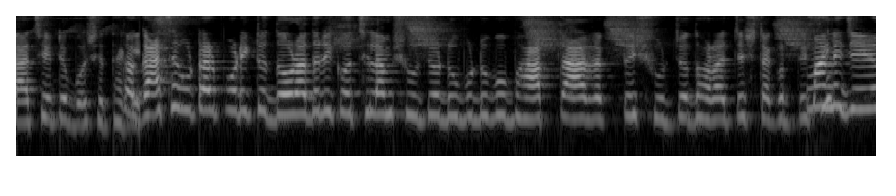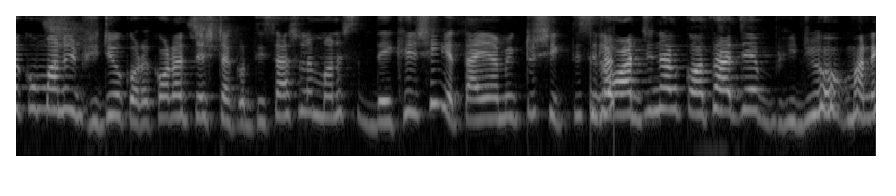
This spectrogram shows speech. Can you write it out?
গাছে উঠে বসে থাকি। গাছে ওঠার পর একটু দৌড়াদৌড়ি করছিলাম সূর্য ডুবু ডুবু ভাব তার একটু সূর্য ধরার চেষ্টা করতে মানে যেরকম মানুষ ভিডিও করে করার চেষ্টা করতেছি। আসলে মানুষ দেখে শিখে তাই আমি একটু শিখতেছিলাম। অরিজিনাল কথা যে ভিডিও মানে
